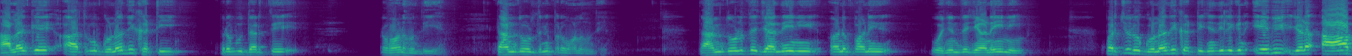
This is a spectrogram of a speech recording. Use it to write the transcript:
ਹਾਲਾਂਕਿ ਆਤਮ ਗੁਣਾਂ ਦੀ ਖੱਟੀ ਪ੍ਰਭੂ ਦਰ ਤੇ ਪ੍ਰਵਾਨ ਹੁੰਦੀ ਹੈ। ਧਨ ਦੌਲਤ ਨਹੀਂ ਪ੍ਰਵਾਨ ਹੁੰਦੇ। ਤਨ ਦੌਲਤ ਤੇ ਜਾਂਦੇ ਹੀ ਨਹੀਂ, ਅਨ ਪਾਣੀ ਭੋਜਨ ਤੇ ਜਾਣਾ ਹੀ ਨਹੀਂ। ਪਰ ਚਲੋ ਗੁਣਾਂ ਦੀ ਖੱਟੀ ਜਾਂਦੀ, ਲੇਕਿਨ ਇਹ ਵੀ ਜਿਹੜਾ ਆਪ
